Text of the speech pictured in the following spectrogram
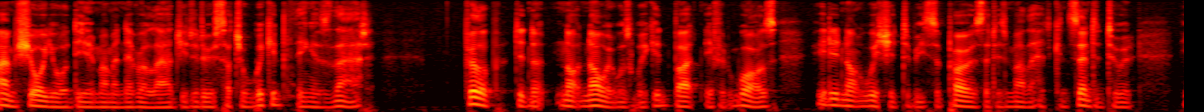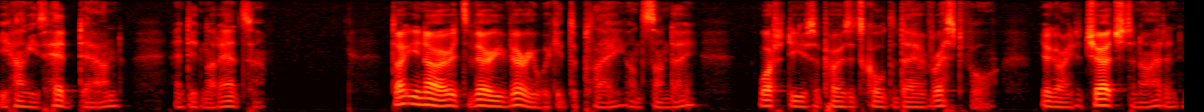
I am sure your dear mamma never allowed you to do such a wicked thing as that. Philip did not know it was wicked, but if it was, he did not wish it to be supposed that his mother had consented to it. He hung his head down and did not answer. Don't you know it's very, very wicked to play on Sunday? What do you suppose it's called the day of rest for? You're going to church tonight, and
